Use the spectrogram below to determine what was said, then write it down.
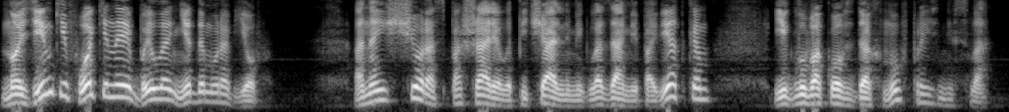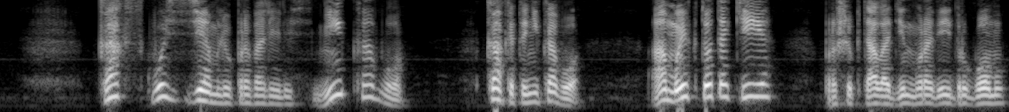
Но Зинке Фокиной было не до муравьев. Она еще раз пошарила печальными глазами по веткам и, глубоко вздохнув, произнесла. Как сквозь землю провалились? Никого. Как это никого? А мы кто такие? Прошептал один муравей другому.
